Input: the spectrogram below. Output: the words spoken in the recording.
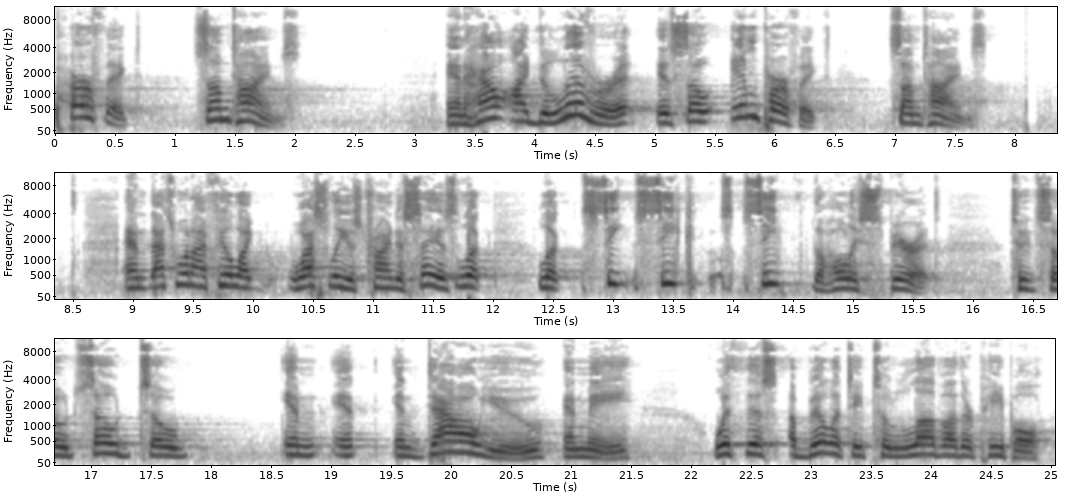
perfect sometimes. And how I deliver it is so imperfect sometimes. And that's what I feel like Wesley is trying to say is look, look, seek, seek, seek the Holy Spirit to so, so, so in, in, endow you and me with this ability to love other people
